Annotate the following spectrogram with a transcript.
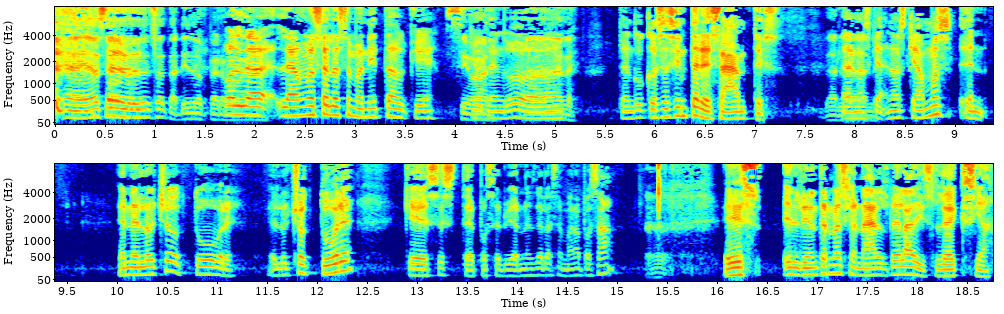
Eh, ya sé, es el satanismo, pero... Pues bueno. la- ¿Le damos a la semanita o qué? Sí, man. tengo, Ah, dale. tengo cosas interesantes. Dale, Nos, dale. que- nos quedamos en, en el 8 de octubre. El 8 de octubre, que es este, pues el viernes de la semana pasada, es el Día Internacional de la Dislexia.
